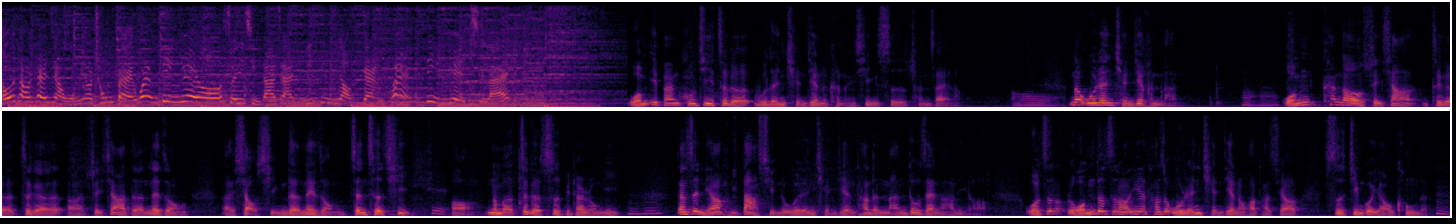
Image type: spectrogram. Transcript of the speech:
头条开讲，我们要冲百万订阅哦，所以请大家一定要赶快订阅起来。我们一般估计这个无人潜舰的可能性是存在了。哦，那无人潜舰很难。我们看到水下这个这个呃水下的那种呃小型的那种侦测器是哦，那么这个是比较容易。但是你要很大型的无人潜舰，它的难度在哪里啊？我知道，我们都知道，因为它是无人潜舰的话，它是要是经过遥控的。嗯，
